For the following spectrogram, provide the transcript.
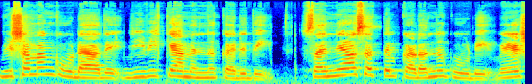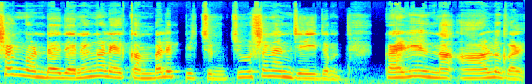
വിഷമം കൂടാതെ ജീവിക്കാമെന്ന് കരുതി സന്യാസത്തിൽ കടന്നുകൂടി വേഷം കൊണ്ട് ജനങ്ങളെ കമ്പളിപ്പിച്ചും ചൂഷണം ചെയ്തും കഴിയുന്ന ആളുകൾ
